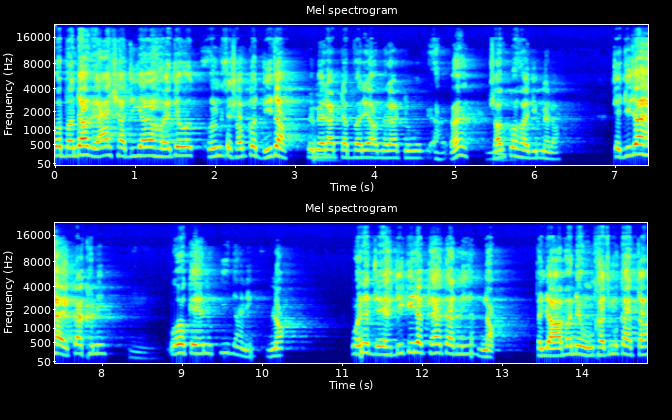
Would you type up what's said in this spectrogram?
ਕੋਈ ਬੰਦਾ ਵਿਆਹ ਸ਼ਾਦੀ ਵਾਲਾ ਹੋਏ ਤੇ ਉਹ ਉਹਨੂੰ ਤੇ ਸਭ ਕੁਝ ਦੀਦਾ ਵੀ ਮੇਰਾ ਟੱਬਰ ਆ ਮੇਰਾ ਟੂ ਹੈ ਸਭ ਕੁਝ ਹਾਜੀ ਮੇਰਾ। ਤੇ ਜਿਹਦਾ ਹੈ ਕੱਖ ਨਹੀਂ ਉਹ ਕਿਸੇ ਨੂੰ ਕੀ ਜਾਣੇ? ਨਾ। ਉਹਨੇ ਦੇਸ਼ ਦੀ ਕੀ ਰੱਖਿਆ ਕਰਨੀ ਆ? ਨਾ। ਪੰਜਾਬ ਨੇ ਉਹ ਖਤਮ ਕਰਤਾ।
